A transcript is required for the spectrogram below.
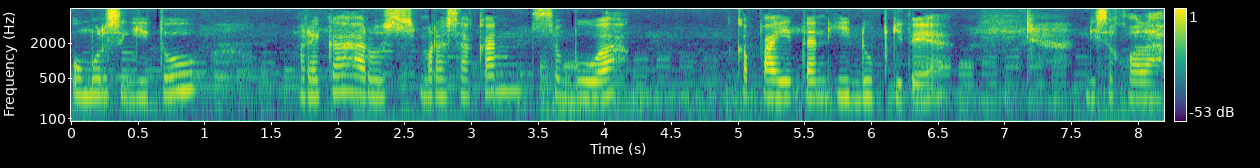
umur segitu mereka harus merasakan sebuah kepahitan hidup gitu ya. Di sekolah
